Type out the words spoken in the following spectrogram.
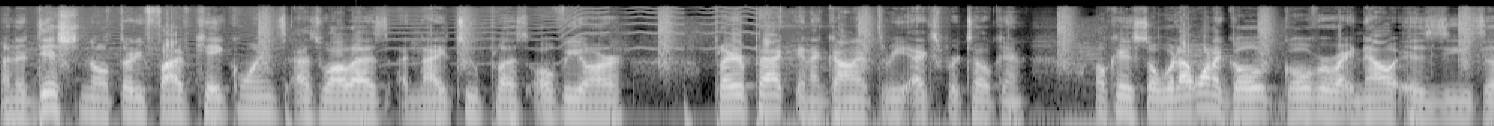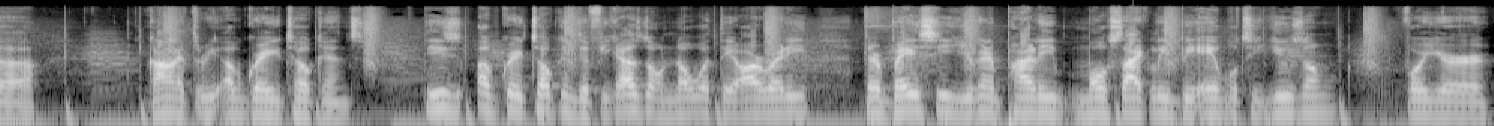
an additional 35k coins as well as a 92 plus OVR player pack and a Gauntlet 3 expert token. Okay, so what I want to go go over right now is these uh, Gauntlet 3 upgrade tokens. These upgrade tokens, if you guys don't know what they are already, they're basically you're gonna probably most likely be able to use them for your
